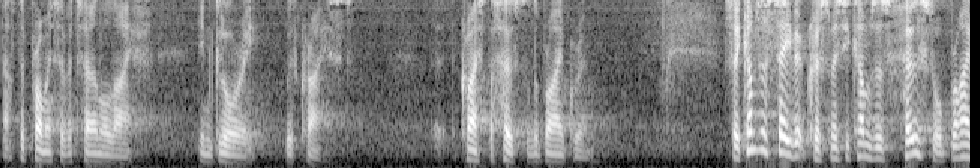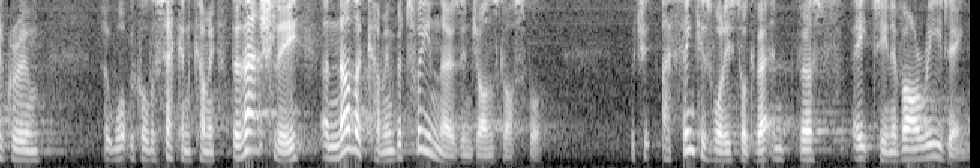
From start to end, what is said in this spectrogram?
That's the promise of eternal life in glory with Christ. Christ, the host or the bridegroom. So he comes as Saviour at Christmas, he comes as host or bridegroom at what we call the second coming. There's actually another coming between those in John's Gospel, which I think is what he's talking about in verse 18 of our reading.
